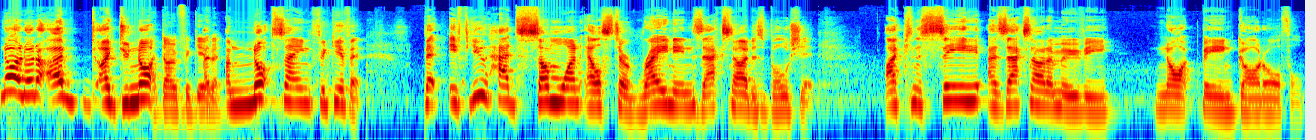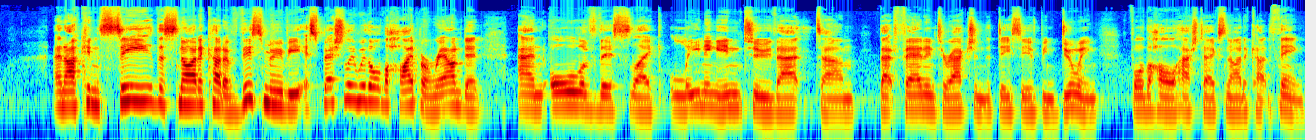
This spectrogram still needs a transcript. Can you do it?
no, no, no. I, I do not. I don't forgive it. I'm not saying forgive it, but if you had someone else to rein in Zack Snyder's bullshit, I can see a Zack Snyder movie not being god awful. And I can see the Snyder cut of this movie, especially with all the hype around it and all of this like leaning into that um, that fan interaction that DC have been doing for the whole hashtag Snyder cut thing.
